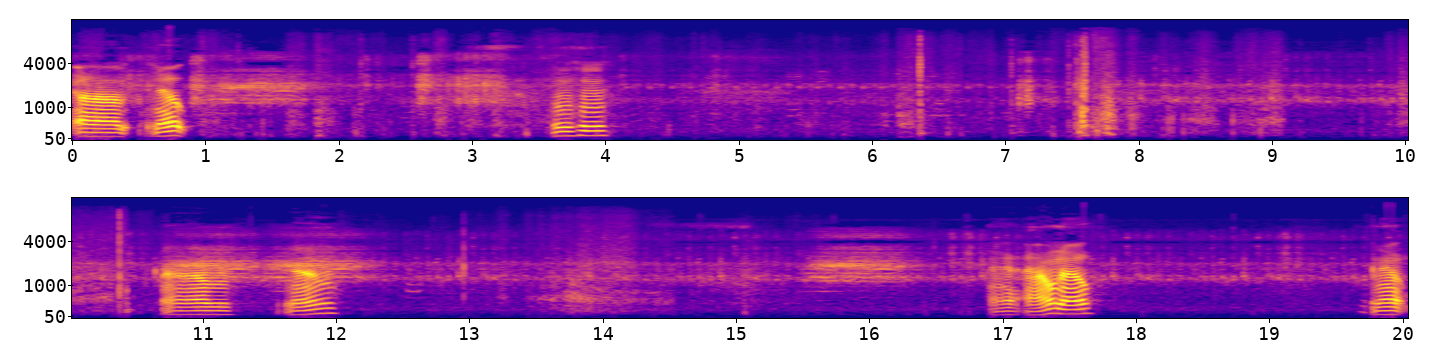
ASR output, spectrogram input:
Um, nope. Mm-hmm. Um, no. I, I don't know. Nope.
